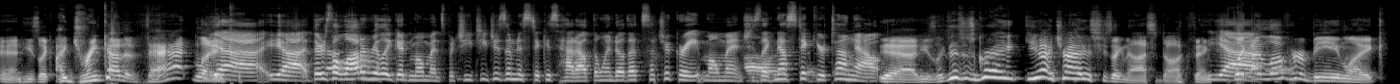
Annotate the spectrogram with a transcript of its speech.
And he's like, I drink out of that? Like, yeah, yeah. There's a lot of really good moments, but she teaches him to stick his head out the window. That's such a great moment. She's Oh, like, "Now stick your tongue out." Yeah, and he's like, "This is great. You gotta try this." She's like, "Nah, it's a dog thing." Yeah. like I love her being like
